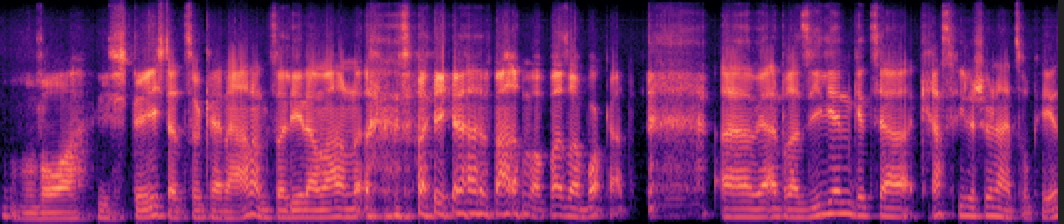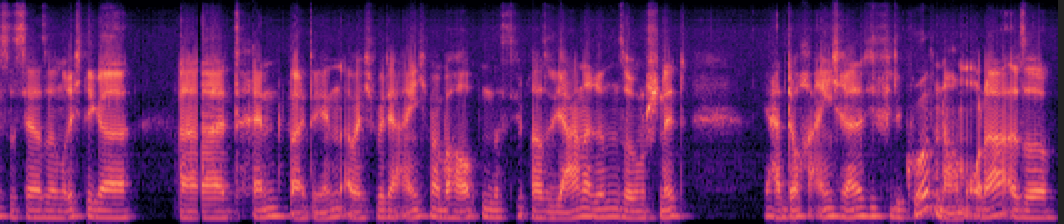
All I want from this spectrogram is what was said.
boah, wie stehe ich dazu? Keine Ahnung. Soll jeder machen, soll jeder machen, auf was er Bock hat. Ähm, ja, in Brasilien gibt es ja krass viele Schönheits-OPs. Das ist ja so ein richtiger äh, Trend bei denen. Aber ich würde ja eigentlich mal behaupten, dass die Brasilianerinnen so im Schnitt ja doch eigentlich relativ viele Kurven haben, oder? Also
